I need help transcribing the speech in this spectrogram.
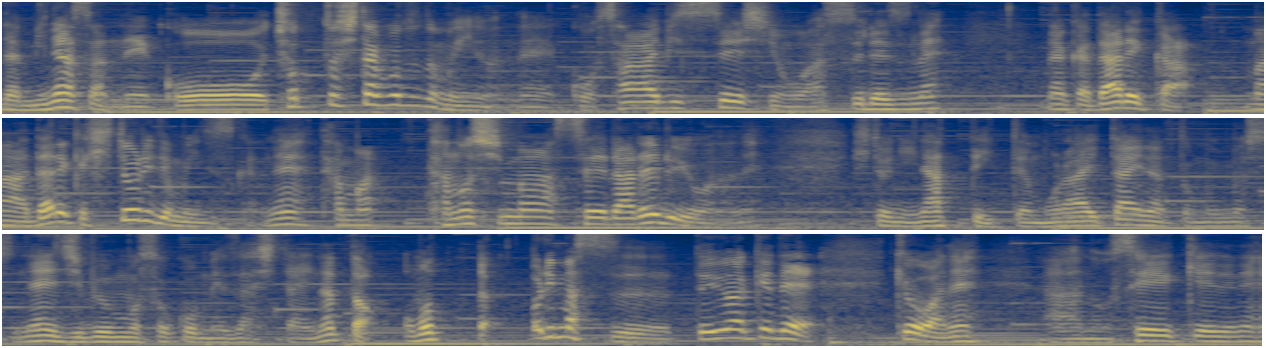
だ皆さんねこうちょっとしたことでもいいのでねこうサービス精神を忘れずねなんか誰かまあ誰か一人でもいいですからねた、ま、楽しませられるようなね人になっていってもらいたいなと思いますね。自分もそこを目指したいなと思っております。というわけで今日はねあの整形でね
